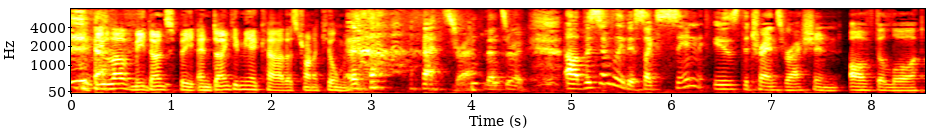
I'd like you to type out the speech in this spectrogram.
If you love me, don't speed. And don't give me a car that's trying to kill me. That's right. That's right. Uh, but simply this, like sin is the transgression of the law.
